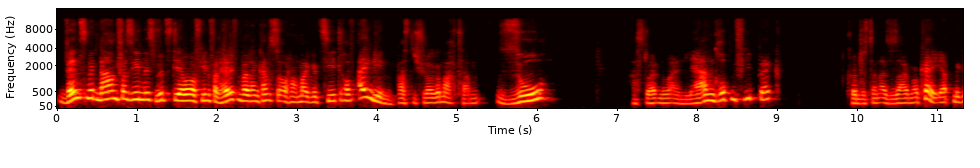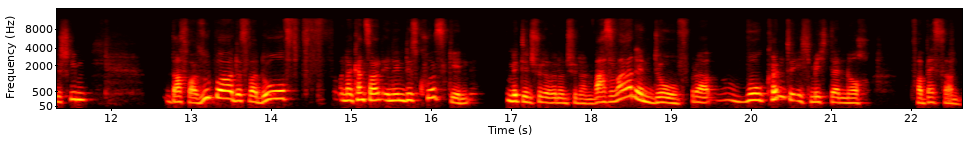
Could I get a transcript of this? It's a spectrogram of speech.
Wenn es mit Namen versehen ist, wird es dir aber auf jeden Fall helfen, weil dann kannst du auch nochmal gezielt darauf eingehen, was die Schüler gemacht haben. So hast du halt nur ein Lerngruppenfeedback. Könntest dann also sagen, okay, ihr habt mir geschrieben, das war super, das war doof. Und dann kannst du halt in den Diskurs gehen mit den Schülerinnen und Schülern. Was war denn doof? Oder wo könnte ich mich denn noch verbessern?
